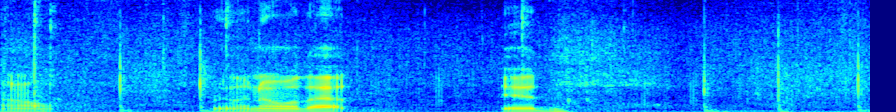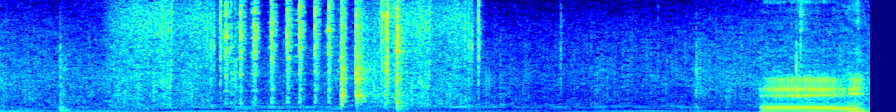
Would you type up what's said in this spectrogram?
I don't really know what that did. Okay.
